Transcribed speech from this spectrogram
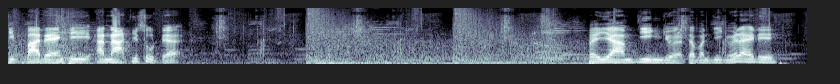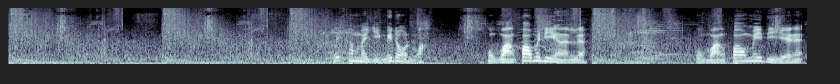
กิบบาแดงที่อนาถที่สุดเนี่ยพยายามยิงอยู่แต่มันยิงไม่ได้ทีเฮ้ยทำไมยิงไม่โดนวะ ผมวางเป้าไม่ดีขนาดนั้นเลย ผมวางเป้าไม่ดีนะเนี่ย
